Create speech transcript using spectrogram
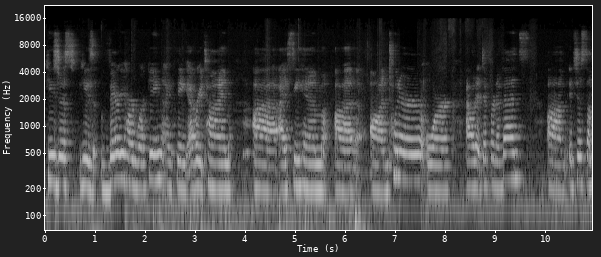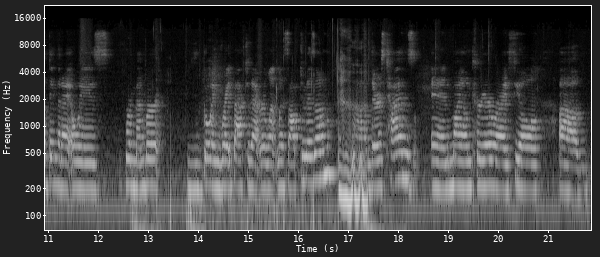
He's just he's very hardworking. I think every time uh, I see him uh, on Twitter or out at different events, um, it's just something that I always remember going right back to that relentless optimism. um, there's times in my own career where I feel um,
